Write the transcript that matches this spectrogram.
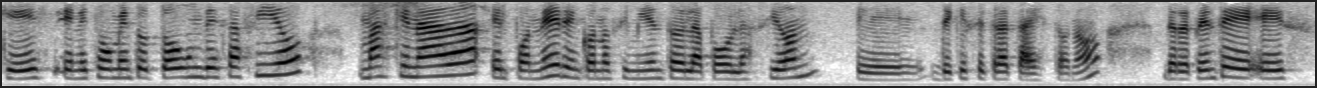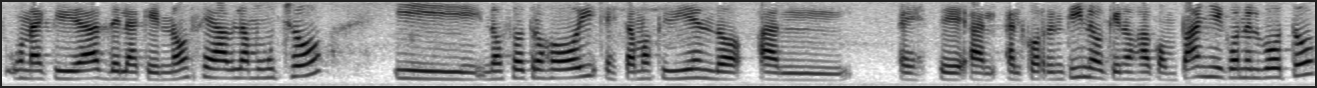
que es en este momento todo un desafío, más que nada el poner en conocimiento de la población eh, de qué se trata esto, ¿no? De repente es una actividad de la que no se habla mucho, y nosotros hoy estamos pidiendo al, este, al, al, correntino que nos acompañe con el voto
